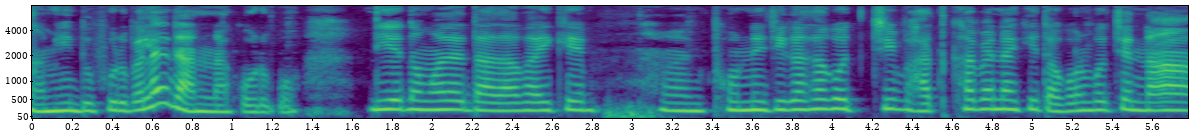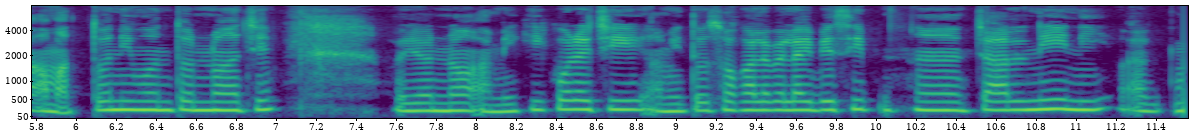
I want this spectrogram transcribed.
আমি দুপুরবেলায় রান্না করব। দিয়ে তোমাদের দাদাভাইকে ফোনে জিজ্ঞাসা করছি ভাত খাবে নাকি? তখন বলছে না আমার তো নিমন্ত্রণ আছে। ওই জন্য আমি কি করেছি আমি তো সকালবেলায় বেশি চাল এক-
